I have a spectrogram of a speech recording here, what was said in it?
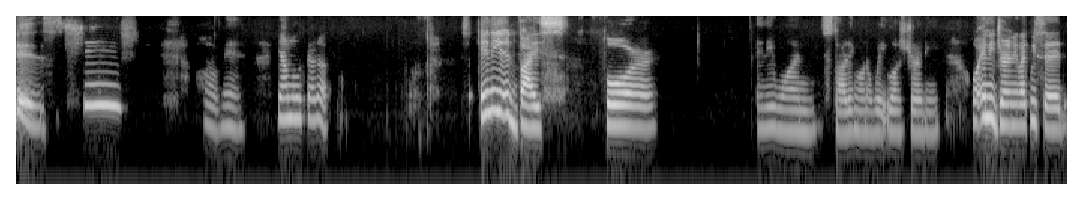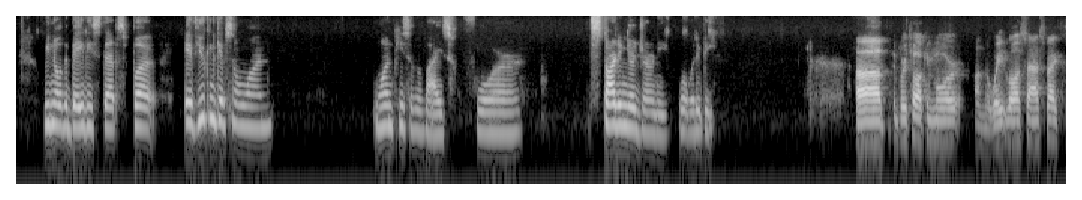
is. Sheesh. Oh man, yeah, I'm gonna look that up. So, any advice for anyone starting on a weight loss journey or any journey? Like we said, we know the baby steps, but if you can give someone one piece of advice for starting your journey, what would it be? Uh, if we're talking more on the weight loss aspect,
